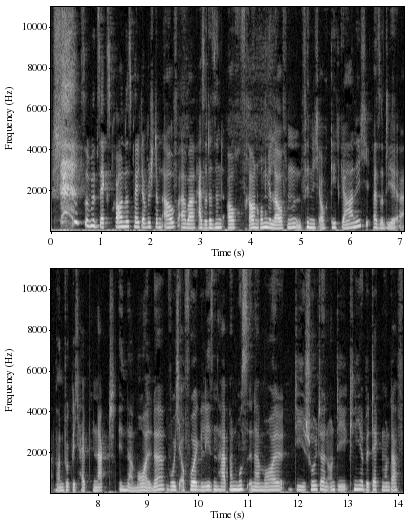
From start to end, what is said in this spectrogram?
so mit sechs Frauen, das fällt ja bestimmt auf. Aber also da sind auch Frauen rumgelaufen, finde ich auch geht gar nicht. Also die waren wirklich halb nackt in der Mall, ne? Wo ich auch vorher gelesen habe, man muss in der Mall die Schultern und die Knie bedecken und darf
